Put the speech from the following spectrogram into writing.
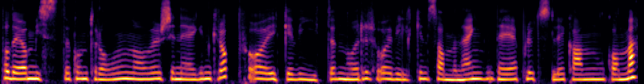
På det å miste kontrollen over sin egen kropp og ikke vite når og i hvilken sammenheng det plutselig kan komme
